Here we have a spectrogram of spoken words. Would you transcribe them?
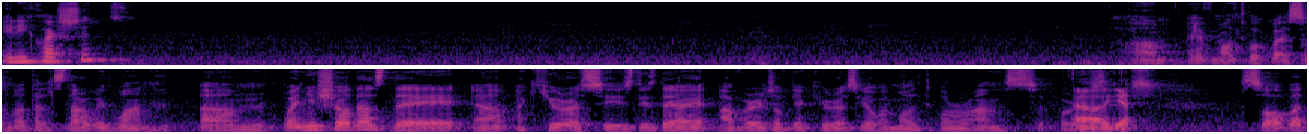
Any questions? Um, I have multiple questions, but I'll start with one. Um, when you showed us the uh, accuracy, is this the average of the accuracy over multiple runs? Or Uh, is it- yes. So, but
